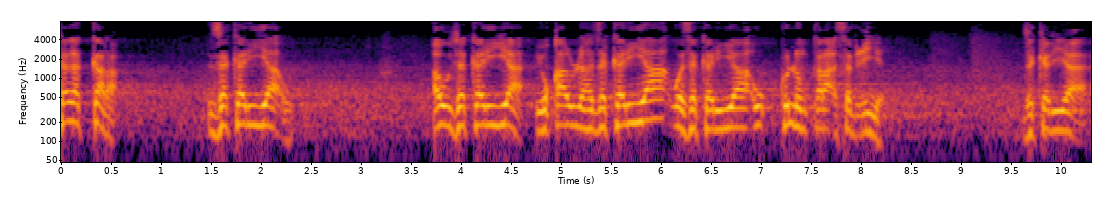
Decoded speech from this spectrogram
تذكر زكرياء أو زكريا. يقال لها زكريا وزكرياء كلهم قراءة سبعية. زكريا.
